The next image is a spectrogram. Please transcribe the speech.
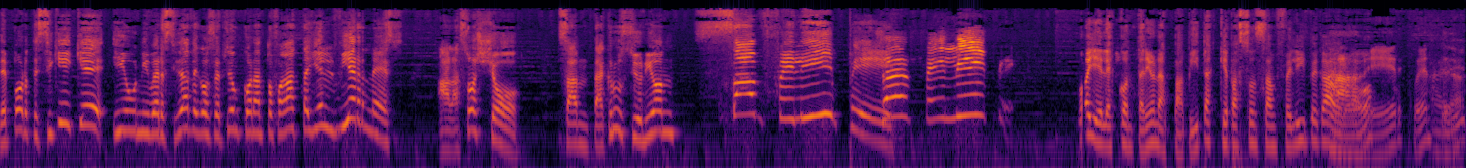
Deportes Iquique y Universidad de Concepción con Antofagasta. Y el viernes a las 8, Santa Cruz y Unión San Felipe. ¡San Felipe! Oye, les contaría unas papitas que pasó en San Felipe, A cabrón. ver, cuéntela.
